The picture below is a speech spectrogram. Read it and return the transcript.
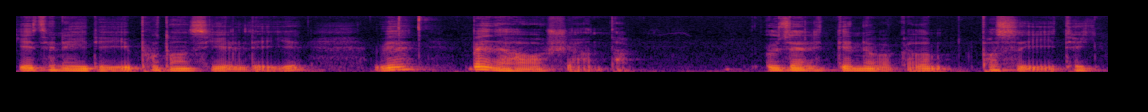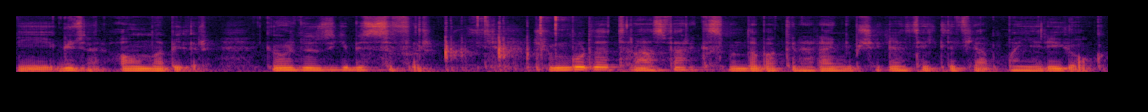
yeteneği de iyi, potansiyeli de iyi ve bedava şu anda. Özelliklerine bakalım. Pası iyi, tekniği iyi, güzel, alınabilir. Gördüğünüz gibi sıfır. Şimdi burada transfer kısmında bakın herhangi bir şekilde teklif yapma yeri yok.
